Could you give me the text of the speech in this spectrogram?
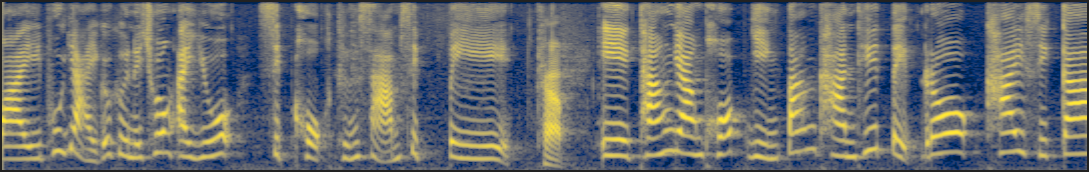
วัยผู้ใหญ่ก็คือในช่วงอายุ 16-30 ปีครับอีกทั้งยังพบหญิงตั้งครรภ์ที่ติดโรคไข้ซิก้า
